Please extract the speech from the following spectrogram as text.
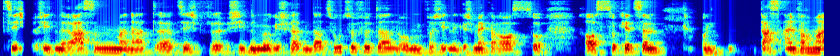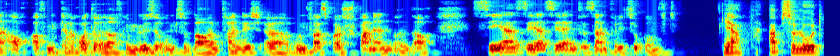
zig verschiedene Rassen, man hat äh, zig verschiedene Möglichkeiten dazu zu füttern, um verschiedene Geschmäcker rauszu, rauszukitzeln. Und das einfach mal auch auf eine Karotte oder auf Gemüse umzubauen, fand ich äh, unfassbar spannend und auch sehr, sehr, sehr interessant für die Zukunft. Ja, absolut.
